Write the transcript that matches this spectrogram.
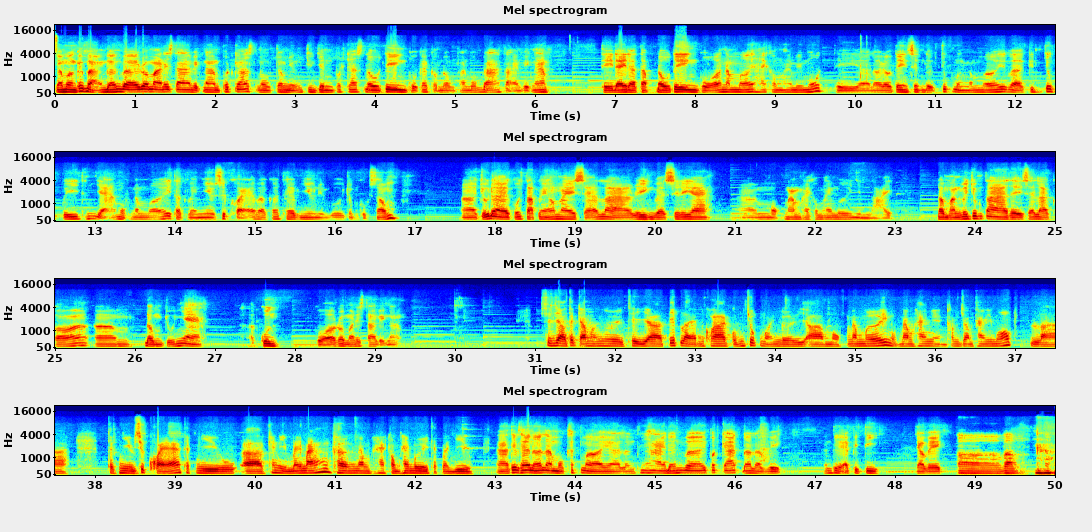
Chào mừng các bạn đến với Romanista Việt Nam Podcast, một trong những chương trình podcast đầu tiên của các cộng đồng fan bóng đá tại Việt Nam. Thì đây là tập đầu tiên của năm mới 2021 thì à, lời đầu tiên xin được chúc mừng năm mới và kính chúc quý thính giả một năm mới thật là nhiều sức khỏe và có thêm nhiều niềm vui trong cuộc sống. À, chủ đề của tập ngày hôm nay sẽ là riêng về Syria, à, một năm 2020 nhìn lại. Đồng hành với chúng ta thì sẽ là có um, đồng chủ nhà uh, Quân của Romanista Việt Nam. Xin chào tất cả mọi người. Thì uh, tiếp lời anh Khoa cũng chúc mọi người uh, một năm mới, một năm 2021 là thật nhiều sức khỏe, thật nhiều uh, cái niềm may mắn hơn năm 2020 thật là nhiều. À, tiếp theo nữa là một khách mời uh, lần thứ hai đến với podcast đó là Việt đến từ FPT. Chào Việt. Ờ, vâng.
